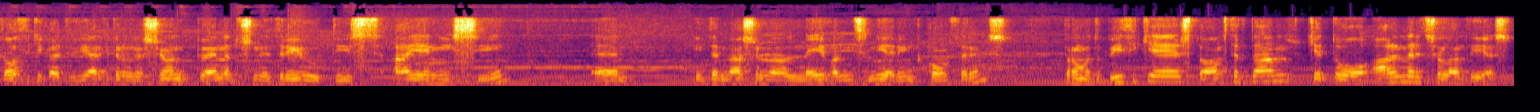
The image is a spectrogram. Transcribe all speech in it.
δόθηκε κατά τη διάρκεια των εργασιών του ένατου συνεδρίου της INEC, ε, International Naval Engineering Conference, πραγματοποιήθηκε στο Άμστερνταμ και το Άλμερ της Ολλανδίας.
